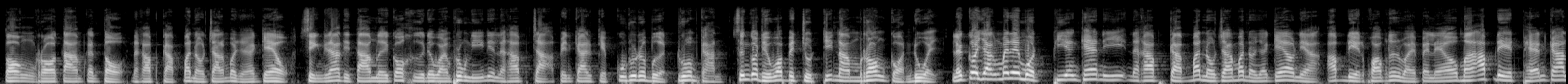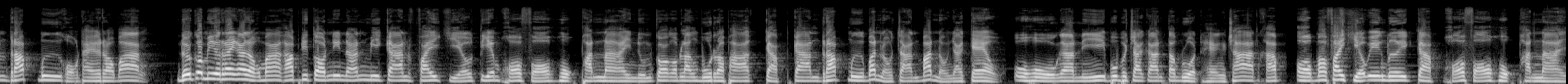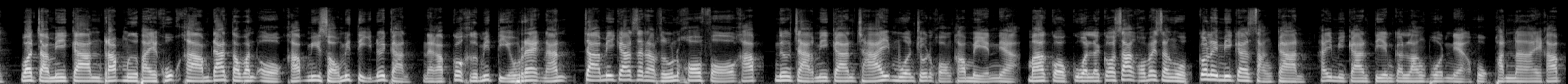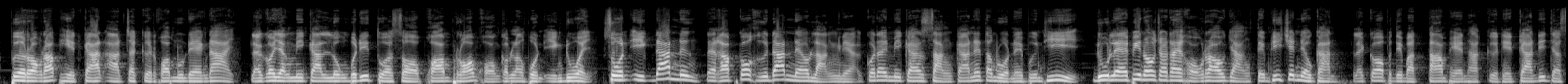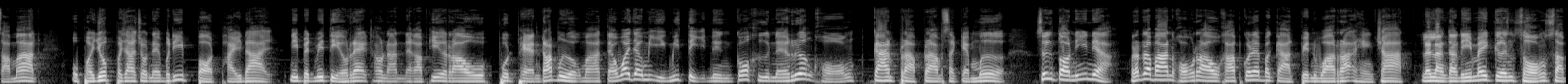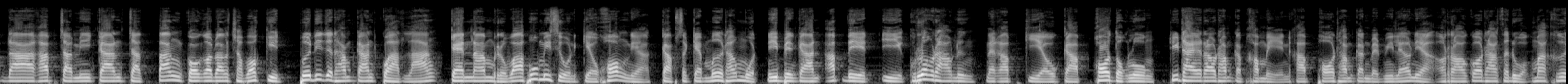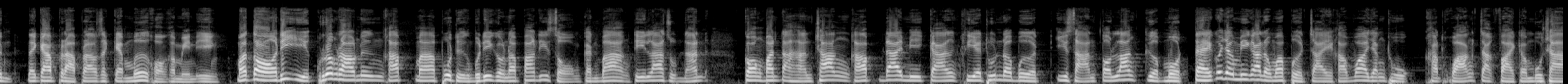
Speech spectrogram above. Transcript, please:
ต้องรอตามกันต่อนะครับกับบ้านหนองจานและบ้านหนองยาแก้ว สิ่งที่น่าติดตามเลยก็คือในวันพรุ่งนี้เนี่ยแหละครับจะเป็นการเก็บกู้ทุนระเบิดร่วมกัน ซึ่งก็ถือว่าเป็นจุดที่นำร่องก่อนด้วย แล้วก็ยังไม่ได้หมดเพียงแค่นี้นะครับกับบ้านหนองจานบ้านหนองยาแก้วเนี่ยอัปเดตความเคลื่อนไหวไปแล้ว มาอัปเดตแผนการรับมือของไทยเราบ้าง โดยก็มีรายงานออกมาครับ ที่ตอนนี้นั้นมีการไฟเขียวเตรียมคอฟอ6,000 นาย หนุนกองกำลังบูรพากับการรับมือบ้านหนองจานบ้านหนองยาแก้ว โอ้โห งานนี้ผู้บัญชาการตำรวจแห่งชาติครับ ออกมาไฟเขียวเองเลยกับขอฟอ6,000 นาย ว่าจะมีการรับมือภัยคุกคามด้านตะวันออกครับมี 2 มิติด้วยกันนะครับก็คือมิติแรกนั้น จะมีการสนับสนุนคอฟอครับเนื่องจากมีการใช้มวลชนของเขมรเนี่ยมาก่อกวนและก็สร้างความไม่สงบ ก็เลยมีการสั่งการให้มีการเตรียมกำลังพลเนี่ย6,000นายครับเพื่อรองรับเหตุการณ์อาจจะเกิดความรุนแรงได้ แล้วก็ยังมีการลงพื้นที่ตรวจสอบความพร้อมของกำลังพลเองด้วย ส่วนอีกด้านหนึ่งนะครับก็คือด้านแนวหลังเนี่ยก็ได้มีการสั่งการให้ตำรวจในพื้นที่ ดูแลพี่น้องชาวไทยของเราอย่างเต็มที่เช่นเดียวกัน และก็ปฏิบัติตามแผนหากเกิดเหตุการณ์ที่จะสามารถอพยพประชาชนในพื้นที่ปลอดภัยได้ นี่เป็นมิติแรกเท่านั้นนะครับที่เราผุดแผนรับมือออกมา แต่ว่ายังมีอีกมิติหนึ่งก็คือในเรื่องของการปราบปรามสแกมเมอร์ ซึ่งตอนนี้เนี่ยรัฐบาลของเราครับก็ได้ประกาศเป็นวาระแห่งชาติ และหลังจากนี้ไม่เกิน 2 สัปดาห์ครับจะมีการจัดตั้งกองกำลังเฉพาะกิจ เพื่อที่จะทำการกวาดล้าง แกนนำหรือว่าผู้มีส่วนเกี่ยวข้องเนี่ยกับสแกมเมอร์ทั้งหมด นี่เป็นการอัปเดตอีกเรื่องราวหนึ่งนะครับเกี่ยวกับข้อตกลง ที่ไทยเราทำกับเขมรครับพอทำกันแบบนี้แล้วเนี่ยเราก็ทางสะดวกมากขึ้น ในการปราบปรามสแกมเมอร์ของเขมรเอง มาต่อที่อีกเรื่องราวหนึ่งครับมาพูดถึงพื้นที่กองทัพภาคที่ 2 กันบ้างที่ล่าสุดนั้น กองพันทหารช่างครับได้มีการเคลียร์ทุนระเบิด อีสานตอนล่างเกือบหมด แต่ก็ยังมีการออกมาเปิดใจครับว่ายังถูกขัดขวางจากฝ่ายกัมพูชา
